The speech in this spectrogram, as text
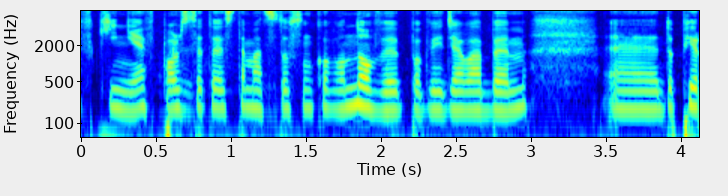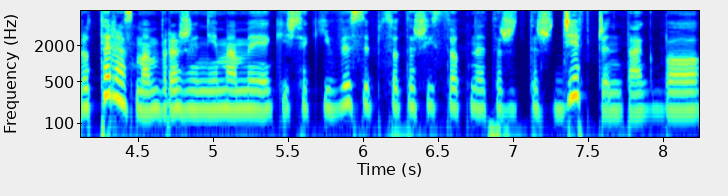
w kinie. W Polsce to jest temat stosunkowo nowy, powiedziałabym. Dopiero teraz mam wrażenie, mamy jakiś taki wysyp, co też istotne, też, też dziewczyn, tak, bo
